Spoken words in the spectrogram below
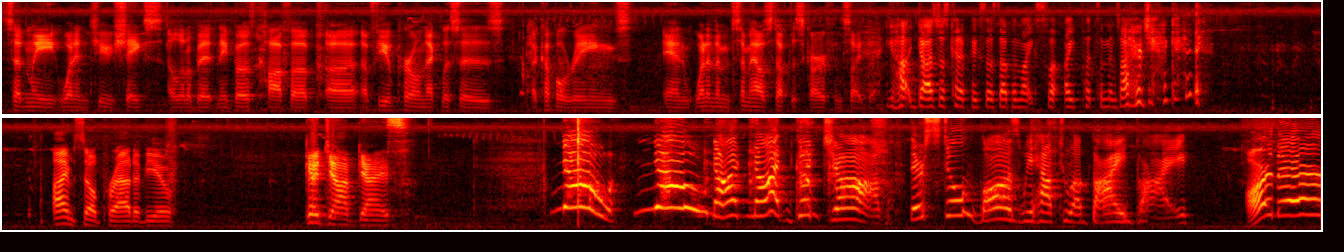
suddenly one and two shakes a little bit, and they both cough up uh, a few pearl necklaces, a couple rings, and one of them somehow stuffed a scarf inside them. Ga- Gaz just kind of picks those up and like sl- like puts them inside her jacket. I'm so proud of you. Good job, guys. no, no, not not good job. There's still laws we have to abide by. Are there?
